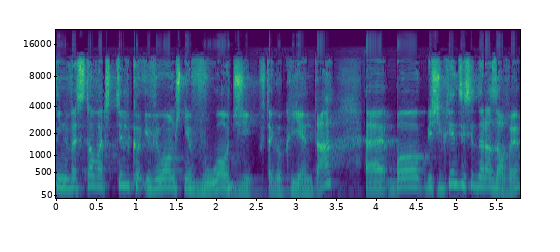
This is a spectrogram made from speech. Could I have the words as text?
inwestować tylko i wyłącznie w łodzi w tego klienta, e, bo jeśli klient jest jednorazowy,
